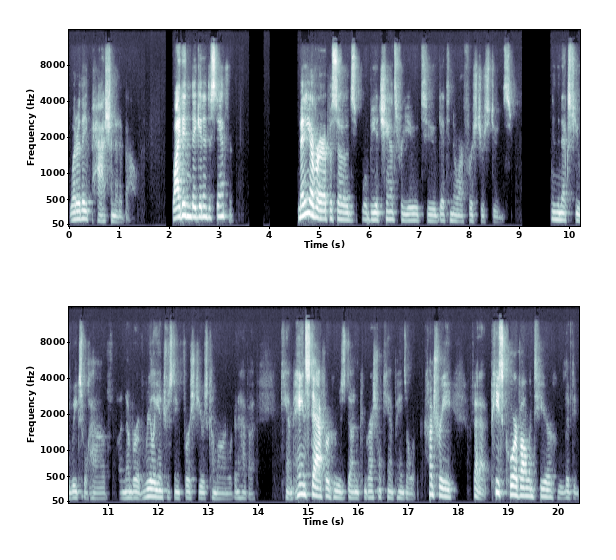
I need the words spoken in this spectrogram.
what are they passionate about? Why didn't they get into Stanford? Many of our episodes will be a chance for you to get to know our first year students. In the next few weeks, we'll have a number of really interesting first years come on. We're going to have a campaign staffer who's done congressional campaigns all over the country. We've had a Peace Corps volunteer who lived in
